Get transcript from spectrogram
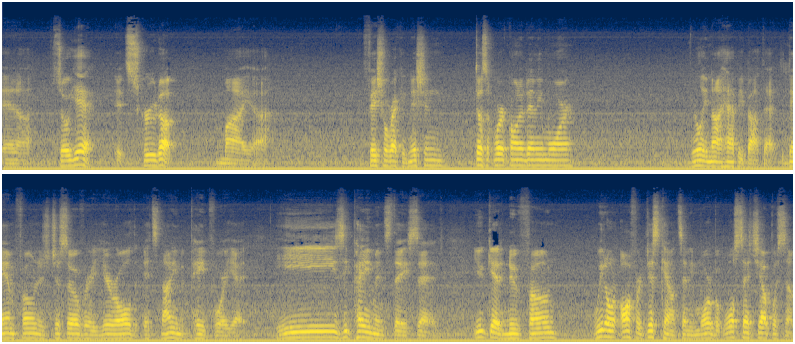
And uh, so yeah it's screwed up. My uh, facial recognition doesn't work on it anymore. Really not happy about that. The damn phone is just over a year old. It's not even paid for yet. Easy payments, they said. You get a new phone. We don't offer discounts anymore, but we'll set you up with some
